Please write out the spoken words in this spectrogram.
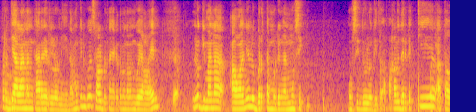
perjalanan karir lu nih. Nah, mungkin gue selalu bertanya ke teman-teman gue yang lain, Ya. lu gimana awalnya lu bertemu dengan musik? Musik dulu gitu. Apakah lu dari kecil Oke. atau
